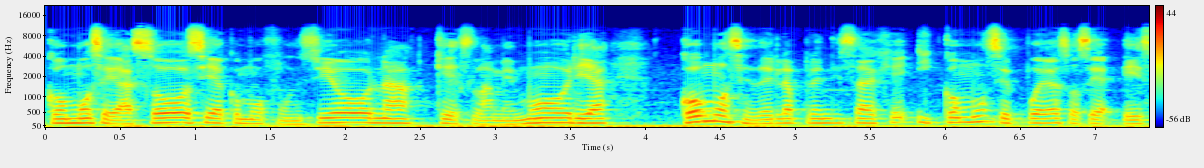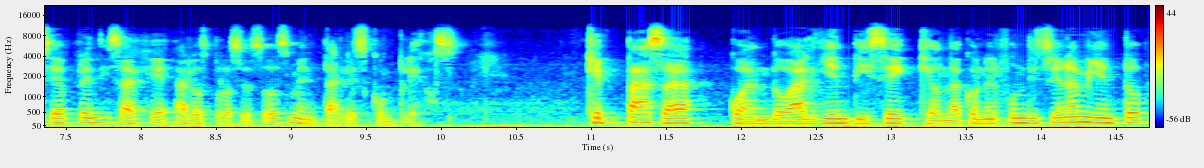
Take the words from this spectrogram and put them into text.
Cómo se asocia, cómo funciona, qué es la memoria, cómo se da el aprendizaje y cómo se puede asociar ese aprendizaje a los procesos mentales complejos. ¿Qué pasa cuando alguien dice qué onda con el funcionamiento?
